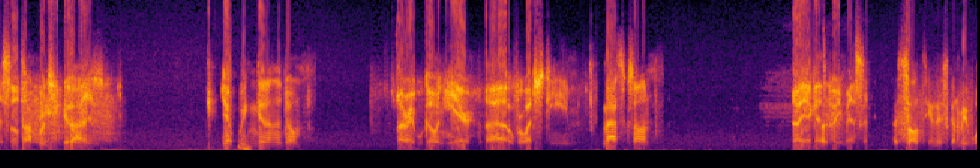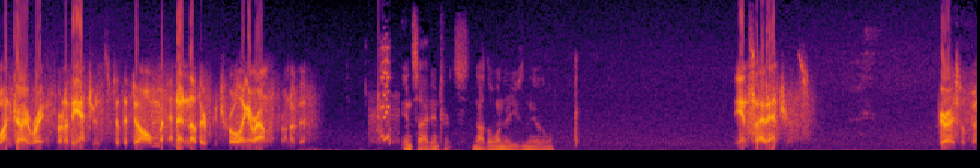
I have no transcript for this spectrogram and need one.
assault we can get in. Yep, we can get in the dome. Alright, we'll go in here. Uh, Overwatch team. Masks on. Oh yeah, guys, put your masks on assault team, there's going to be one guy right in front of the entrance to the dome and another patrolling around the front of it. Inside entrance, not the one they're using the other one. The inside entrance. Keep your eyes open.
